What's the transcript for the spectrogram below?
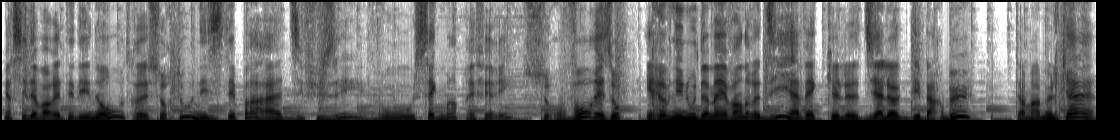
Merci d'avoir été des nôtres. Surtout, n'hésitez pas à diffuser vos segments préférés sur vos réseaux. Et revenez-nous demain vendredi avec le dialogue des barbus, Thomas Mulcair,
